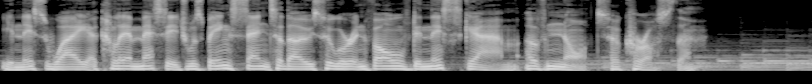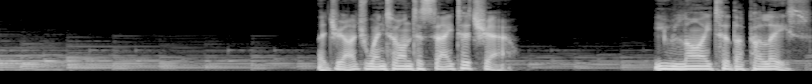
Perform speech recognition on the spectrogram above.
In this way, a clear message was being sent to those who were involved in this scam of not to cross them. The judge went on to say to Chow, You lie to the police.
